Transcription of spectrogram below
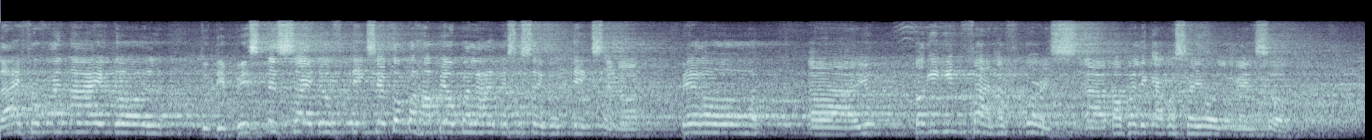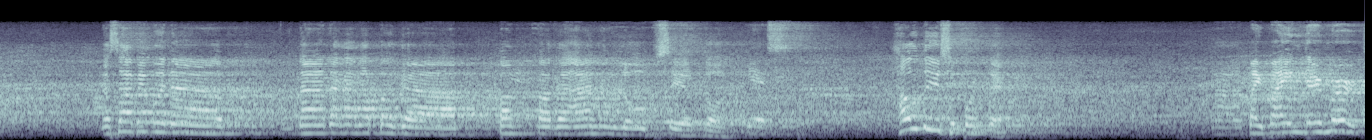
life of an idol to the business side of things. Ito mahapyaw pala ang business side of things, ano. Pero uh, yung pagiging fan, of course, uh, babalik ako sa iyo, Lorenzo. Nasabi mo na na nakakapag uh, pampagaan ng loob sa iyo to. Yes. How do you support them? Uh, by buying their merch.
